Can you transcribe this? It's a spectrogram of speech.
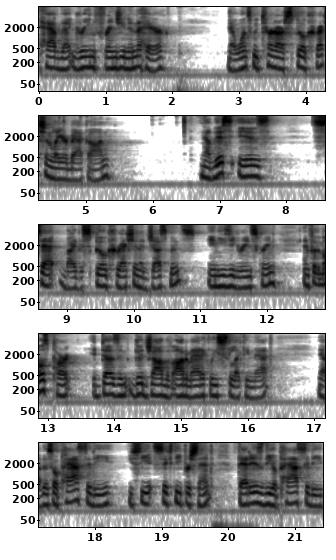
have that green fringing in the hair now once we turn our spill correction layer back on, now this is set by the spill correction adjustments in Easy Green Screen. And for the most part, it does a good job of automatically selecting that. Now this opacity, you see it 60%, that is the opacity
